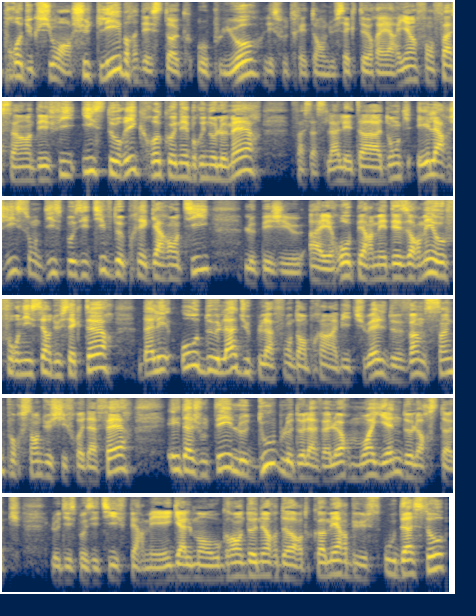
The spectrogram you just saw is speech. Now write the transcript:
production en chute libre, des stocks au plus haut. Les sous-traitants du secteur aérien font face à un défi historique, reconnaît Bruno Le Maire. Face à cela, l'État a donc élargi son dispositif de prêt garanti. Le PGE Aéro permet désormais aux fournisseurs du secteur d'aller au-delà du plafond d'emprunt habituel de 25% du chiffre d'affaires et d'ajouter le double de la valeur moyenne de leur stock. Le dispositif permet également aux grands donneurs d'ordre comme Airbus ou Dassault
